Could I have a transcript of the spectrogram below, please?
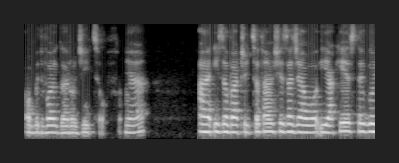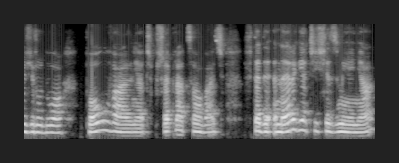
obydwojga rodziców, nie? I zobaczyć, co tam się zadziało i jakie jest tego źródło, pouwalniać, przepracować, wtedy energia ci się zmienia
